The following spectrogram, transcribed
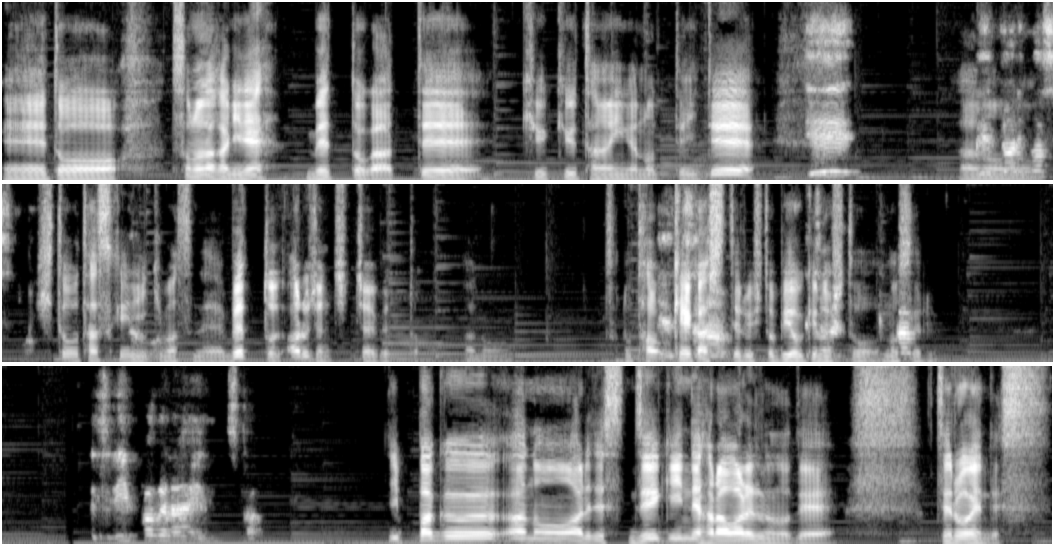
えっ、と、その中にね、ベッドがあって、救急隊員が乗っていて、えあー、ありのます？人を助けに行きますね。ベッドあるじゃん、ちっちゃいベッド。あの、そのたえ怪我してる人、病気の人を乗せる。別に一泊ないんですか？一泊、あの、あれです。税金で払われるので、0円です。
